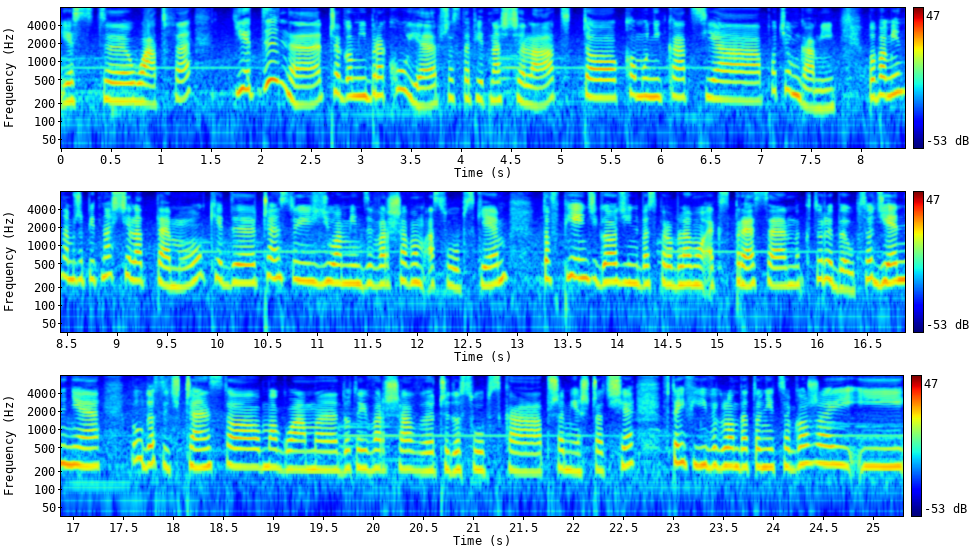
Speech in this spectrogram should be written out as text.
jest łatwe. Jedyne, czego mi brakuje przez te 15 lat, to komunikacja pociągami. Bo pamiętam, że 15 lat temu, kiedy często jeździłam między Warszawą a Słupskiem, to w 5 godzin bez problemu ekspresem, który był codziennie, był dosyć często, mogłam e, do tej Warszawy czy do Słupska przemieszczać się. W tej chwili wygląda to nieco gorzej i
